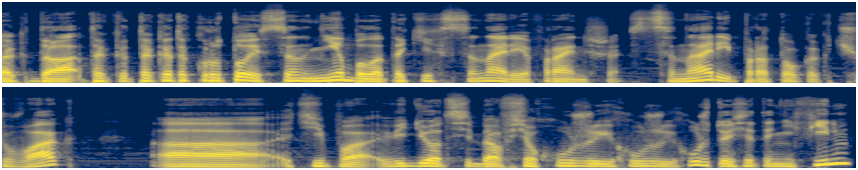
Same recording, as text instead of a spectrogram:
А, Так да, так, так это крутой сцен. Не было таких сценариев раньше. Сценарий про то, как чувак а, типа ведет себя все хуже и хуже и хуже. То есть это не фильм,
